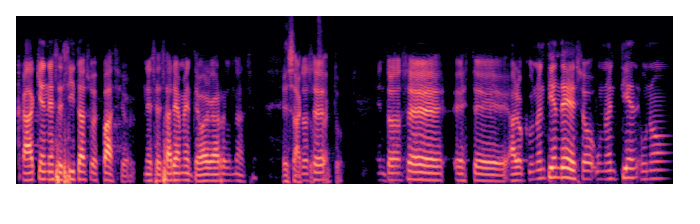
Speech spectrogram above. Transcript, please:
cada quien necesita su espacio, necesariamente, valga la redundancia. Exacto, exacto. Entonces, este, a lo que uno entiende eso, uno entiende, uno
